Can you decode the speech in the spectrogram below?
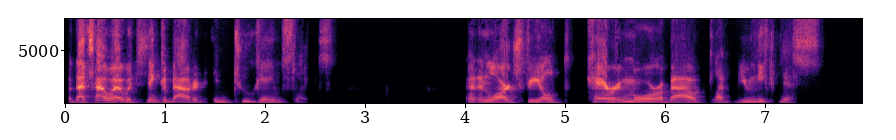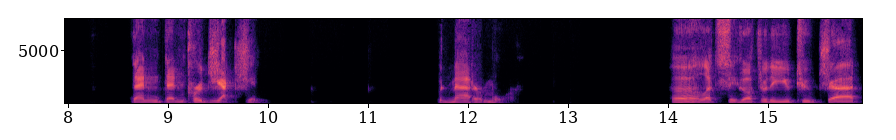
But that's how I would think about it in two game slates. And in large field, caring more about like uniqueness than than projection would matter more. Oh, let's see. Go through the YouTube chat.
